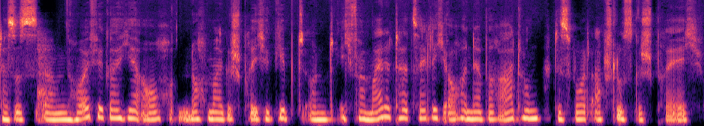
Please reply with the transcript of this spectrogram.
dass es ähm, häufiger hier auch nochmal Gespräche gibt. Und ich vermeide tatsächlich auch in der Beratung das Wort Abschlussgespräch,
